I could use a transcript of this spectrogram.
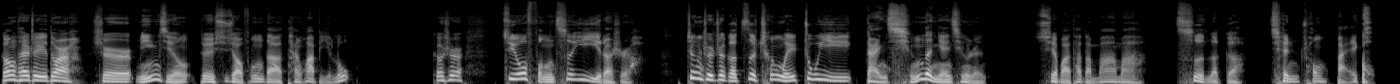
刚才这一段是民警对徐小峰的谈话笔录。可是，具有讽刺意义的是啊，正是这个自称为注意感情的年轻人，却把他的妈妈刺了个千疮百孔。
